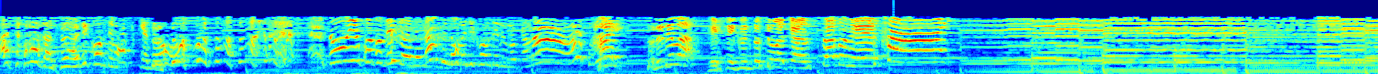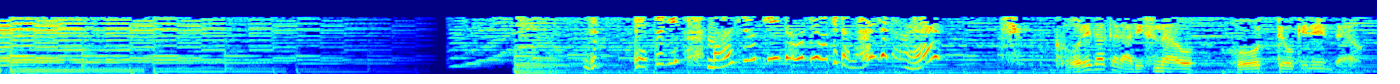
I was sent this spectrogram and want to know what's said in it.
頭がのめり込んでますけど。どういうことでしょうね。なんでのめり込んでるのかな。はい。それでは平成君としょちゃんスタートです。はーい別に毎週聞いてほしいわけじゃないんだからね。これだからリスナーを放っておけねえんだよ。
